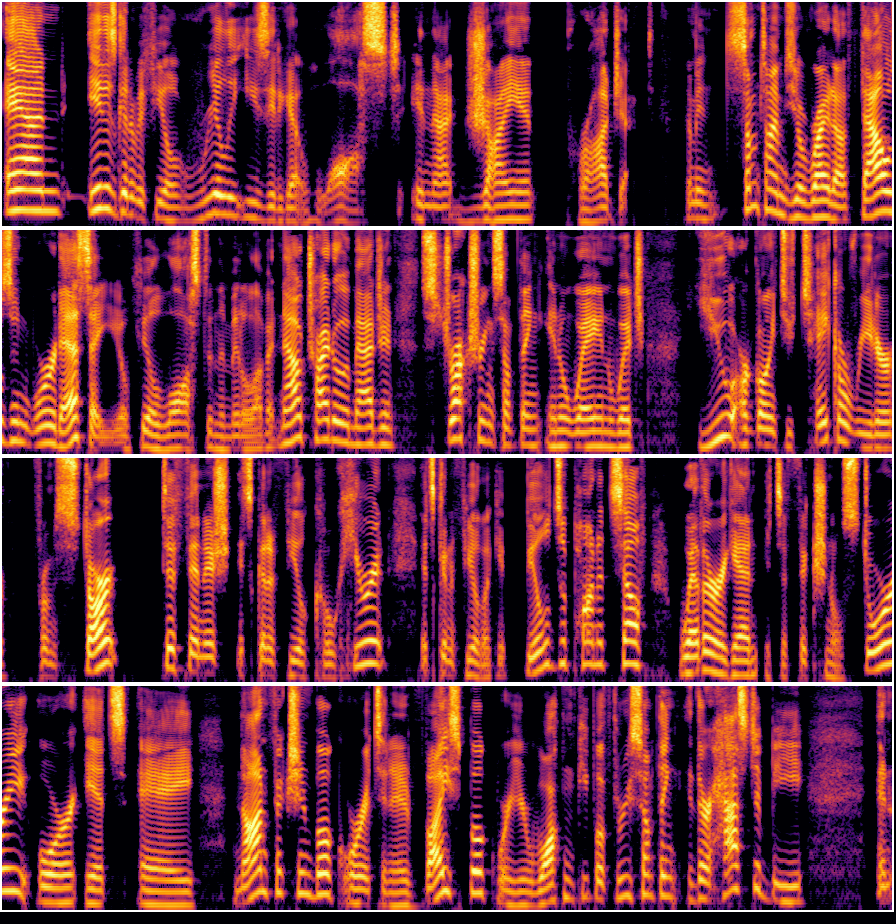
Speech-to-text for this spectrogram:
and it is going to feel really easy to get lost in that giant project. I mean, sometimes you'll write a thousand word essay, you'll feel lost in the middle of it. Now try to imagine structuring something in a way in which you are going to take a reader from start to finish. It's going to feel coherent. It's going to feel like it builds upon itself, whether, again, it's a fictional story or it's a nonfiction book or it's an advice book where you're walking people through something. There has to be an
